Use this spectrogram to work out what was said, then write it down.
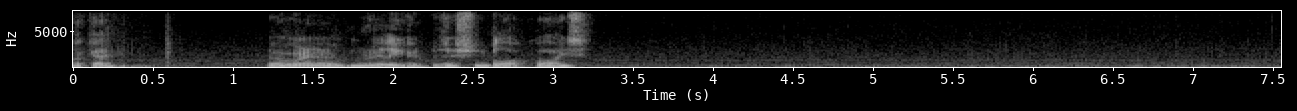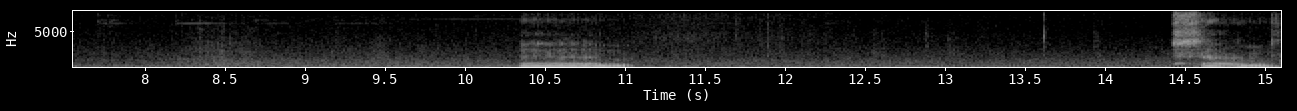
Okay. Well, we're in a really good position block-wise. Um, sand.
